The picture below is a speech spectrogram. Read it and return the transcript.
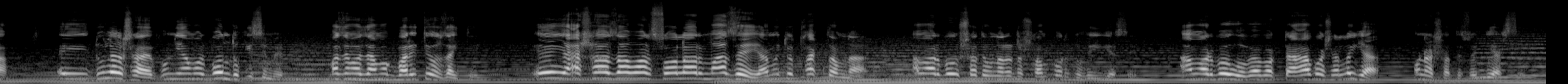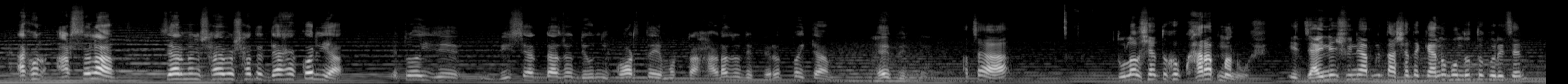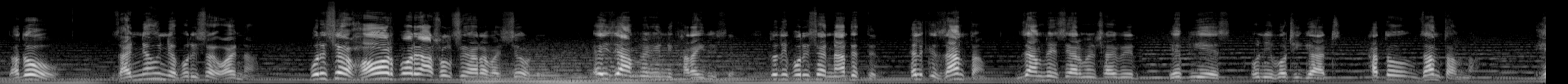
এই দুলাল সাহেব, উনি আমার বন্ধু কিসিমের। মাঝে মাঝে আমার বাড়িতেও যাইতে। এই আসা যাওয়ার চলার মাঝে আমি তো থাকতাম না। আমার বউর সাথে ওনার একটা সম্পর্ক হয়ে গেছে। আমার বউ ব্যাপার টাকা পয়সা লইয়া ওনার সাথে চলে আসছে। এখন আসছিলাম চেয়ারম্যান সাহেবের সাথে দেখা করিয়া, একটু ওই যে বিচারটা যদি উনি করতে, মোটটা হাড়া যদি ফেরত পাইতাম, হে আচ্ছা দুলাল সাহেব তো খুব খারাপ মানুষ। এই যাইনে শুনে আপনি তার সাথে কেন বন্ধুত্ব করেছেন? দাদু জানিয়া হই না পরিচয় হয় না। পরিচয় হওয়ার পরে আসল চেহারা ভাইসে ওঠে। এই যে আপনার এমনি খারাই রয়েছে যদি পরিচয় না দিতেন, তাহলে কি জানতাম যে আপনি চেয়ারম্যান সাহেবের এপিএস উনি গঠিঘাট হ্যাঁ তো জানতাম না।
